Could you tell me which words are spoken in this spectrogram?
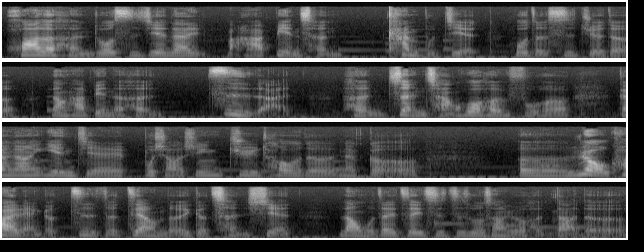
花了很多时间在把它变成看不见，或者是觉得让它变得很自然、很正常，或很符合刚刚燕杰不小心剧透的那个。呃，肉块两个字的这样的一个呈现，让我在这一次制作上有很大的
